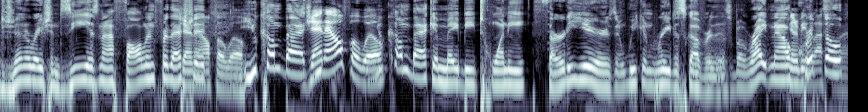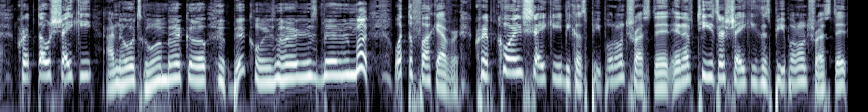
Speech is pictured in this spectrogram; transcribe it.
Generation Z is not falling for that shit. Gen shit. Alpha will. You come back. Gen you, Alpha will. You come back in maybe 20, 30 years and we can rediscover mm-hmm. this. But right now, gonna be less crypto, crypto shaky. I know it's going back up. Bitcoin's higher it's been in a month. What the fuck ever. Cryptocoin's shaky because people don't trust it. NFTs are shaky because people don't trust it.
